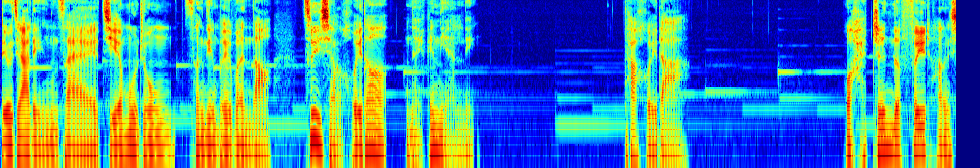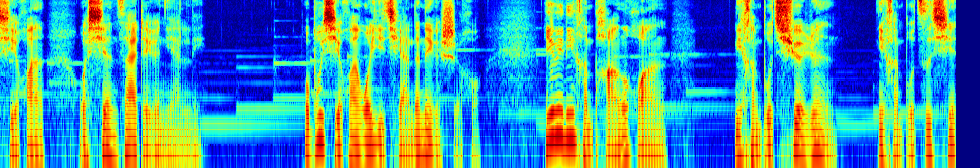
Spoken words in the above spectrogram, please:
刘嘉玲在节目中曾经被问到最想回到哪个年龄，她回答：“我还真的非常喜欢我现在这个年龄，我不喜欢我以前的那个时候，因为你很彷徨。”你很不确认，你很不自信。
